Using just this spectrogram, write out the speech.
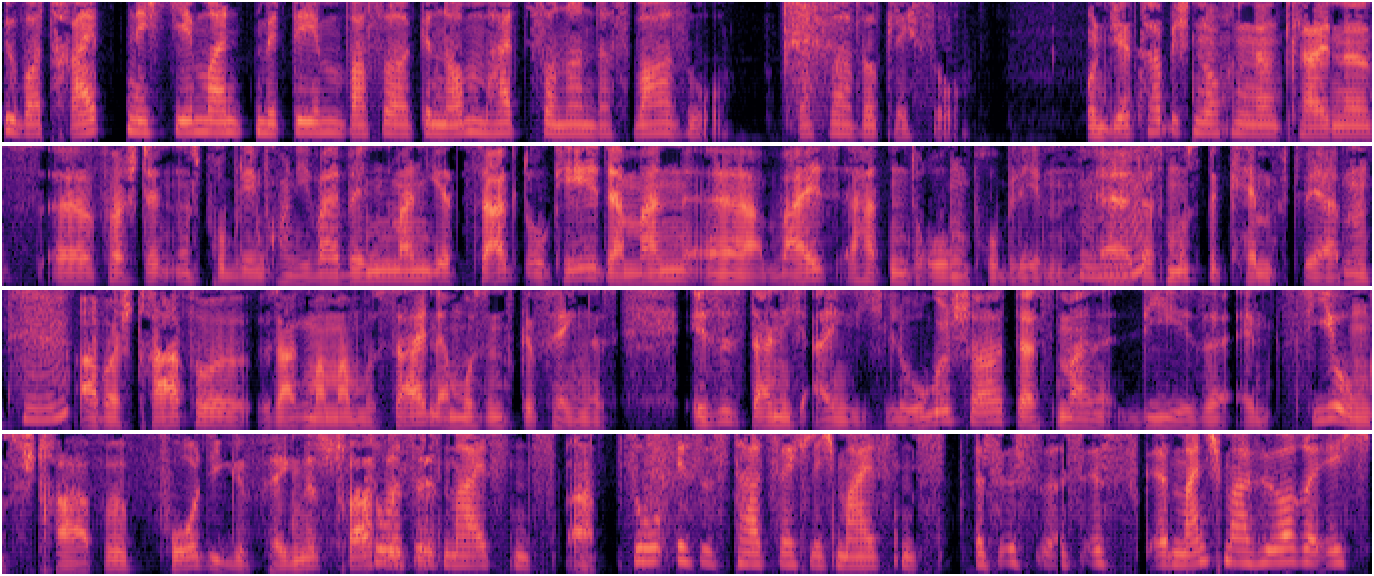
übertreibt nicht jemand mit dem, was er genommen hat, sondern das war so. Das war wirklich so. Und jetzt habe ich noch ein kleines äh, Verständnisproblem, Conny, weil wenn man jetzt sagt, okay, der Mann äh, weiß, er hat ein Drogenproblem, Mhm. äh, das muss bekämpft werden, aber Strafe, sagen wir mal, muss sein, er muss ins Gefängnis. Ist es da nicht eigentlich logischer, dass man diese Entziehungsstrafe vor die Gefängnisstrafe So ist es setzt? meistens. Ah. So ist es tatsächlich meistens. Es ist, es ist, äh, manchmal höre ich,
